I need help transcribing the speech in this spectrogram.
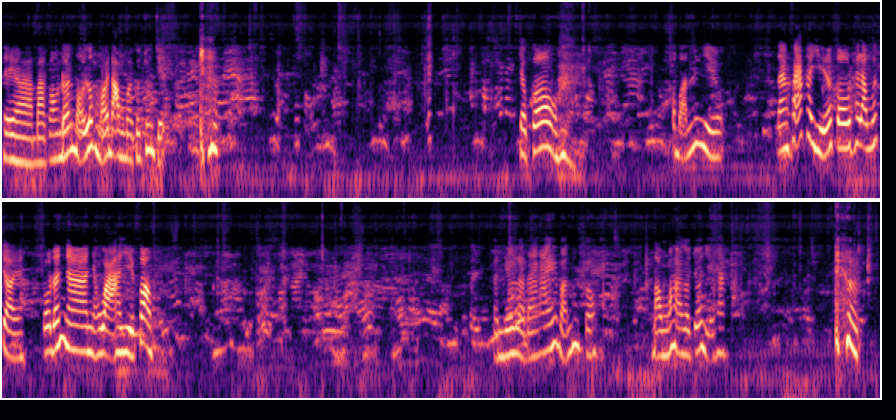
Thì à, bà con đến mỗi lúc mỗi đông rồi cô chú anh chị. Chào cô. Có bệnh cái gì đang phát hay gì đó cô? Thấy đông quá trời. Cô đến à, nhận quà hay gì phải không? Hình như là đang ấy bệnh không cô. Đông quá ha cô chú anh chị ha.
